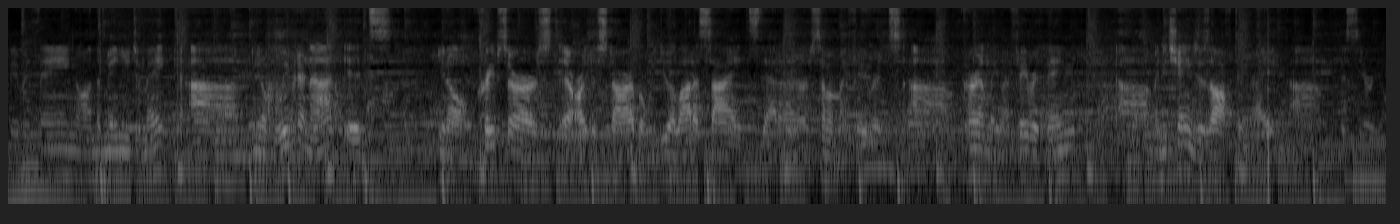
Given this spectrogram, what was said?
favorite thing on the menu to make, um, you know, believe it or not, it's you know, crepes are, are the star, but we do a lot of sides that are some of my favorites. Um, currently, my favorite thing, um, and it changes often, right? Um, the cereal.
